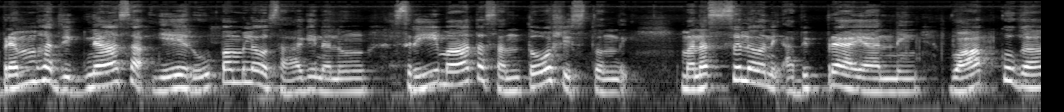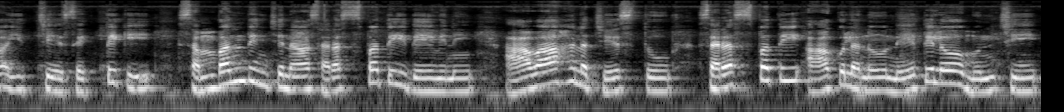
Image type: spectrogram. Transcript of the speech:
బ్రహ్మ జిజ్ఞాస ఏ రూపంలో సాగినను శ్రీమాత సంతోషిస్తుంది. మనస్సులోని అభిప్రాయాన్ని వాక్కుగా ఇచ్చే శక్తికి సంబంధించిన సరస్వతీదేవిని ఆవాహన చేస్తూ సరస్వతి ఆకులను నేతిలో ముంచి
